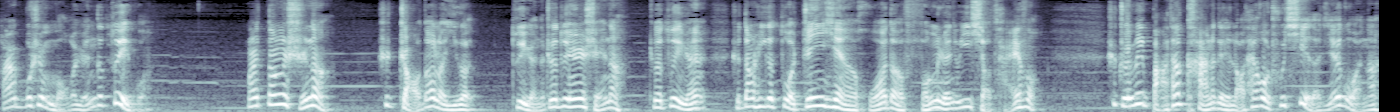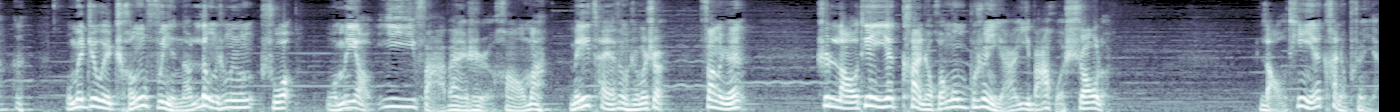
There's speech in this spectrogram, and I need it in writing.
而不是某个人的罪过。而当时呢，是找到了一个罪人的，这个罪人是谁呢？这个罪人是当时一个做针线活的缝人，就一小裁缝，是准备把他砍了给老太后出气的。结果呢，我们这位程府尹呢，愣生生说。我们要依法办事，好吗？没裁缝什么事儿，放人。是老天爷看着皇宫不顺眼，一把火烧了。老天爷看着不顺眼，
